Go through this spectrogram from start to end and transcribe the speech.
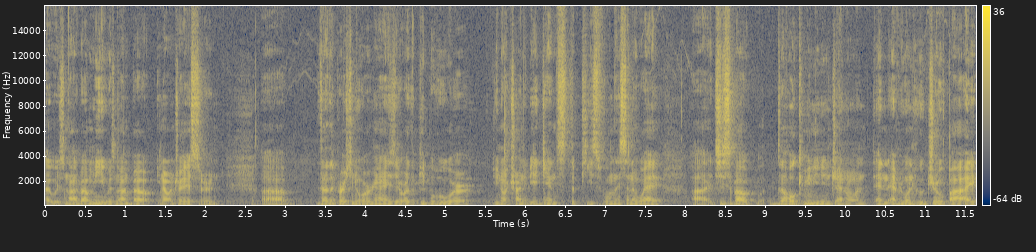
It was not about me. It was not about you know Andreas or uh, the other person who organized it or the people who were you know trying to be against the peacefulness in a way. Uh, it's just about the whole community in general and, and everyone who drove by.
